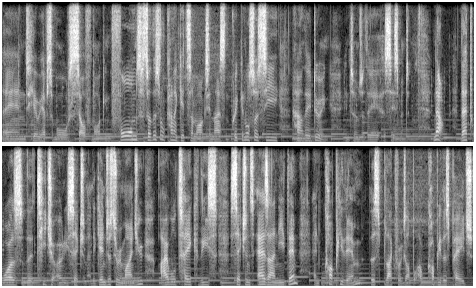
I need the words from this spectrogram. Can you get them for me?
And here we have some more self-marking forms. So this will kind of get some marks in nice and quick and also see how they're doing in terms of their assessment. Now, that was the teacher only section. And again, just to remind you, I will take these sections as I need them and copy them. This, like for example, I'll copy this page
